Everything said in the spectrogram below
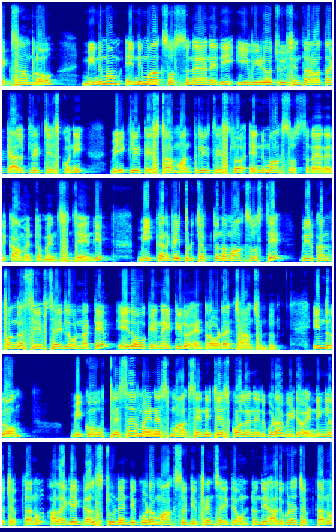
ఎగ్జామ్లో మినిమం ఎన్ని మార్క్స్ వస్తున్నాయి అనేది ఈ వీడియో చూసిన తర్వాత క్యాలిక్యులేట్ చేసుకొని వీక్లీ టెస్టా మంత్లీ టెస్ట్లో ఎన్ని మార్క్స్ వస్తున్నాయి అనేది కామెంట్లో మెన్షన్ చేయండి. మీకు కనుక ఇప్పుడు చెప్తున్న మార్క్స్ వస్తే మీరు కన్ఫామ్గా సేఫ్ సైడ్లో ఉన్నట్టే ఏదో ఒక ఎన్ఐటీలో ఎంటర్ అవ్వడానికి ఛాన్స్ ఉంటుంది. ఇందులో మీకు ప్లస్ ఆర్ మైనస్ మార్క్స్ ఎన్ని చేసుకోవాలనేది కూడా వీడియో ఎండింగ్లో చెప్తాను. అలాగే గర్ల్స్ స్టూడెంట్కి కూడా మార్క్స్ డిఫరెన్స్ అయితే ఉంటుంది అది కూడా చెప్తాను.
